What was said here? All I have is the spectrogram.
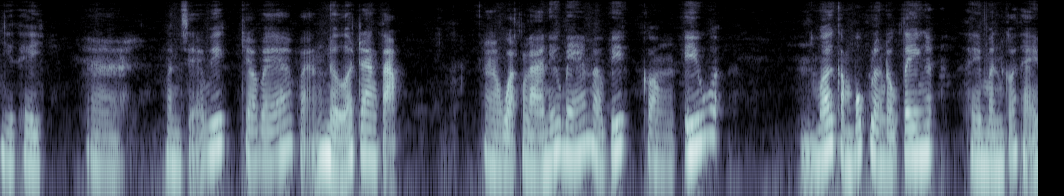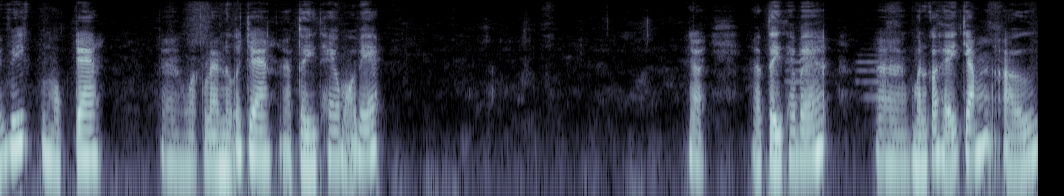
Vậy thì à, mình sẽ viết cho bé khoảng nửa trang tập. À, hoặc là nếu bé mà viết còn yếu á, mới cầm bút lần đầu tiên á, thì mình có thể viết một trang à, hoặc là nửa trang à, tùy theo mỗi bé. Rồi à, tùy theo bé à, mình có thể chấm ở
